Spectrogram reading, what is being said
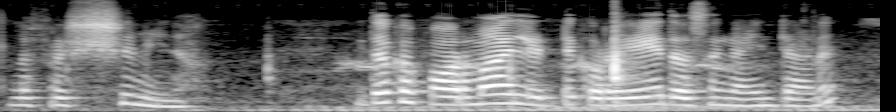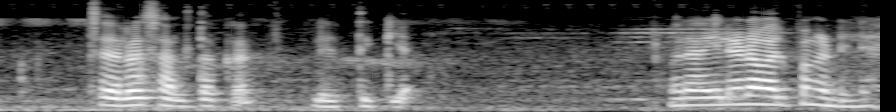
നല്ല ഫ്രഷ് മീനാണ് ഇതൊക്കെ ഫോർമാലിലിട്ട് കുറേ ദിവസം കഴിഞ്ഞിട്ടാണ് ചില സ്ഥലത്തൊക്കെ എത്തിക്കുക. ഒരു അയിലയുടെ വലിപ്പം കണ്ടില്ലേ?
